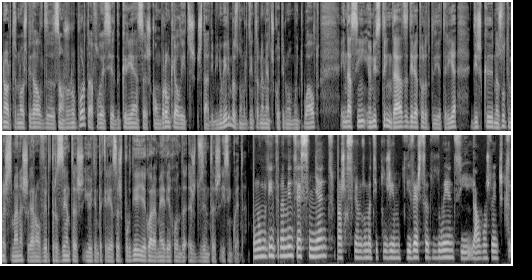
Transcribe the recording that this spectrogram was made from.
Norte, no Hospital de São João no Porto, a afluência de crianças com bronquiolites está a diminuir, mas o número de internamentos continua muito alto. Ainda assim, Eunice Trindade, diretora de pediatria, diz que nas últimas semanas chegaram a haver 380 crianças por dia e agora a média ronda as 250. O número de internamentos é semelhante. Nós recebemos uma tipologia muito diversa de doentes e alguns doentes que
